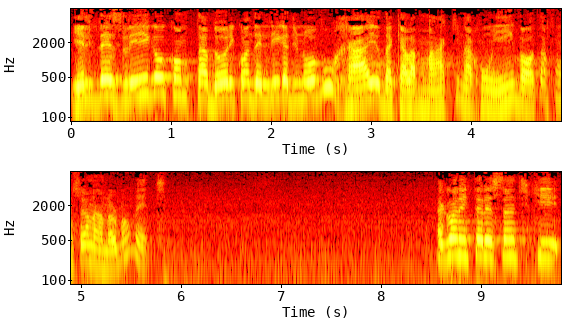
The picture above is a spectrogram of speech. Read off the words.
E ele desliga o computador e quando ele liga de novo, o raio daquela máquina ruim volta a funcionar normalmente. Agora é interessante que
